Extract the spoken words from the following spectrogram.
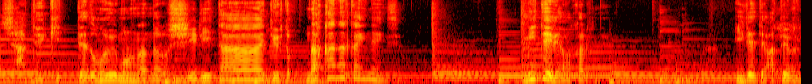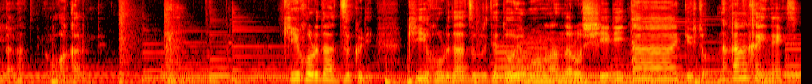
射的ってどういうものなんだろう。知りたいっていう人。なかなかいないんですよ。見てりゃ分かるんで入れて当てるんだなってのが分かるんでキーホルダー作り。キーホルダー作りってどういうものなんだろう。知りたいっていう人。なかなかいないんですよ。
